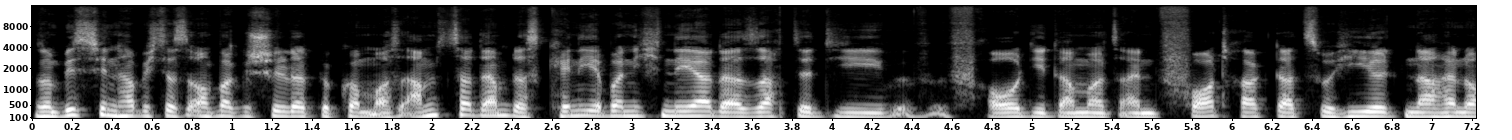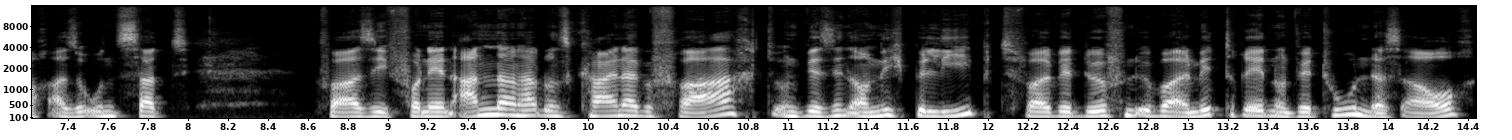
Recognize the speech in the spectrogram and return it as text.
So ein bisschen habe ich das auch mal geschildert bekommen aus Amsterdam. Das kenne ich aber nicht näher. Da sagte die Frau, die damals einen Vortrag dazu hielt, nachher noch, also uns hat quasi von den anderen hat uns keiner gefragt und wir sind auch nicht beliebt, weil wir dürfen überall mitreden und wir tun das auch.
